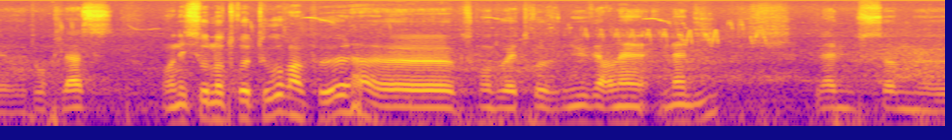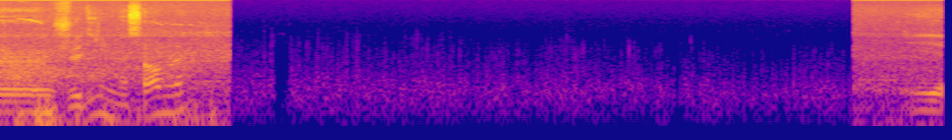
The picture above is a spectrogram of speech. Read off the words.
euh, donc là, on est sur notre retour un peu, euh, parce qu'on doit être revenu vers lundi. Là, nous sommes jeudi, il me semble. Et,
